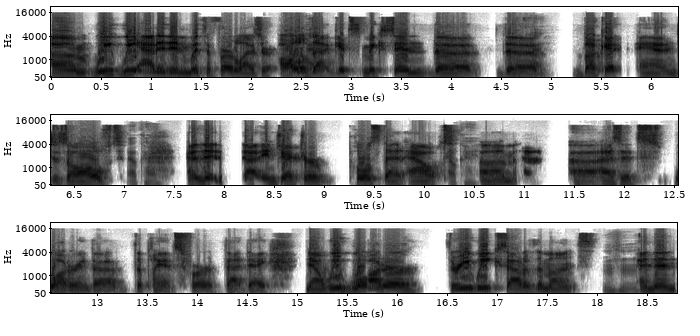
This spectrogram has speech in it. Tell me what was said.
um, we we added in with the fertilizer. All of that gets mixed in the the Okay. bucket and dissolved, okay. and then that injector pulls that out Okay. um, uh, as it's watering the the plants for that day. Now we water three weeks out of the month, hmm and then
